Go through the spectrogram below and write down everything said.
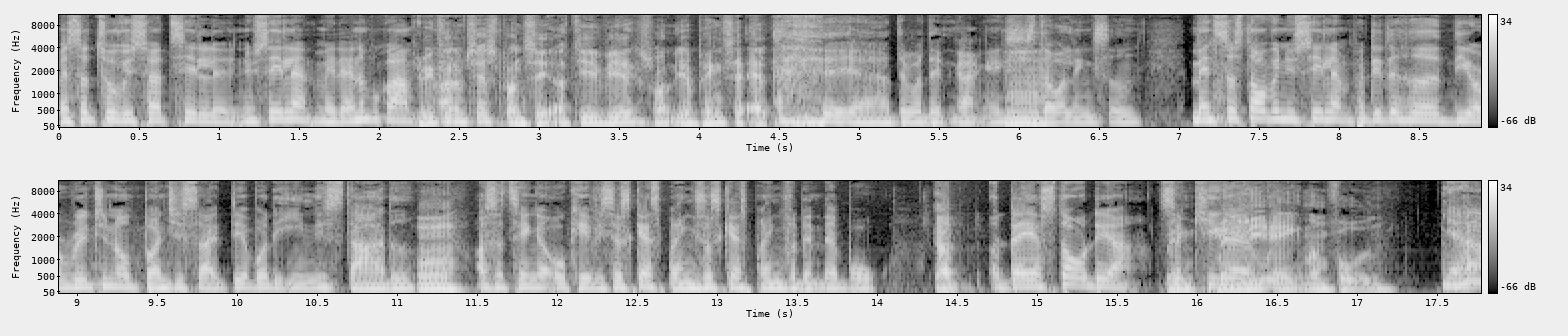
Men så tog vi så til øh, New Zealand med et andet program. Kan vi ikke få og- dem til at sponsere? De virker som om, de har penge til alt. ja, det var dengang, ikke? Sidste år længe siden. Men så står vi i New Zealand på det, der hedder The Original Bungee Site, der hvor det egentlig startede. Mm. Og så tænker jeg, okay, hvis jeg skal springe, så skal jeg springe for den der bro. Ja. Og, og da jeg står der, så Men, kigger men jeg lige ud. an om foden. Ja,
